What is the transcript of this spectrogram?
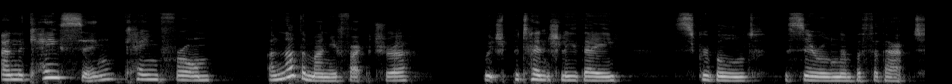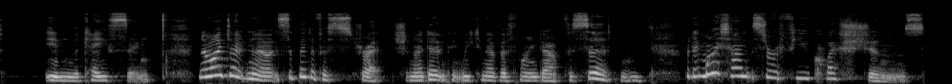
and the casing came from another manufacturer which potentially they scribbled the serial number for that in the casing. Now I don't know, it's a bit of a stretch and I don't think we can ever find out for certain, but it might answer a few questions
